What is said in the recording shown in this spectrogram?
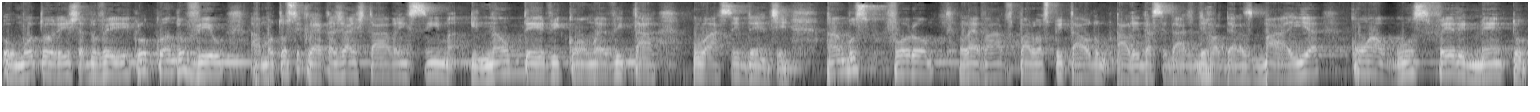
o motorista do veículo, quando viu, a motocicleta já estava em cima e não teve como evitar o acidente. Ambos foram levados para o hospital do, ali da cidade de Rodelas, Bahia, com alguns ferimentos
